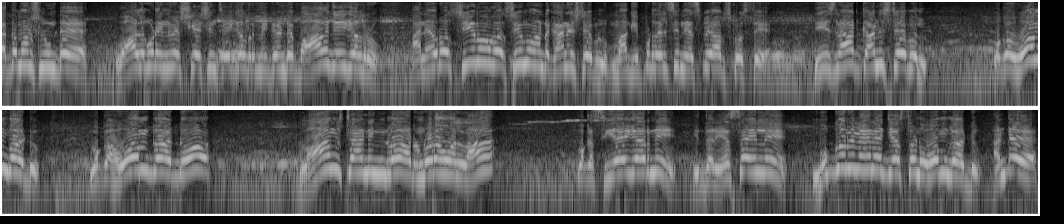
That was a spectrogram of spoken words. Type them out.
పెద్ద మనుషులు ఉంటే వాళ్ళు కూడా ఇన్వెస్టిగేషన్ చేయగలరు. మీకంటే బాగా చేయగలరు. ఆయన ఎవరో సీను సీను అంట కానిస్టేబుల్. మాకు ఇప్పుడు తెలిసింది ఎస్పీ ఆఫీస్కి వస్తే. Is not constable. ఒక హోమ్ గార్డు. ఒక హోమ్ గార్డు లాంగ్ స్టాండింగ్లో ఆడు ఉండడం వల్ల ఒక సిఐ గారిని ఇద్దరు ఎస్ఐల్ని ముగ్గురు మేనేజ్ చేస్తుండే హోమ్ గార్డు. అంటే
